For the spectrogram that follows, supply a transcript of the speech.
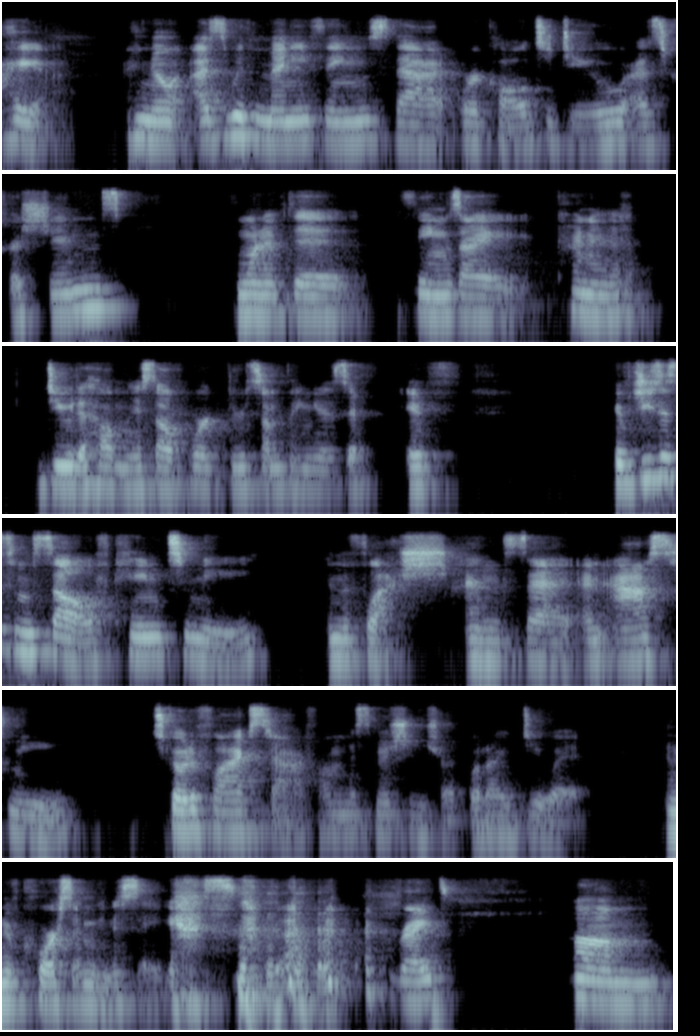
I, I know, as with many things that we're called to do as Christians, one of the things I kind of do to help myself work through something is if if if Jesus himself came to me in the flesh and said and asked me to go to Flagstaff on this mission trip, would I do it? And of course, I'm going to say yes. right. Um,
